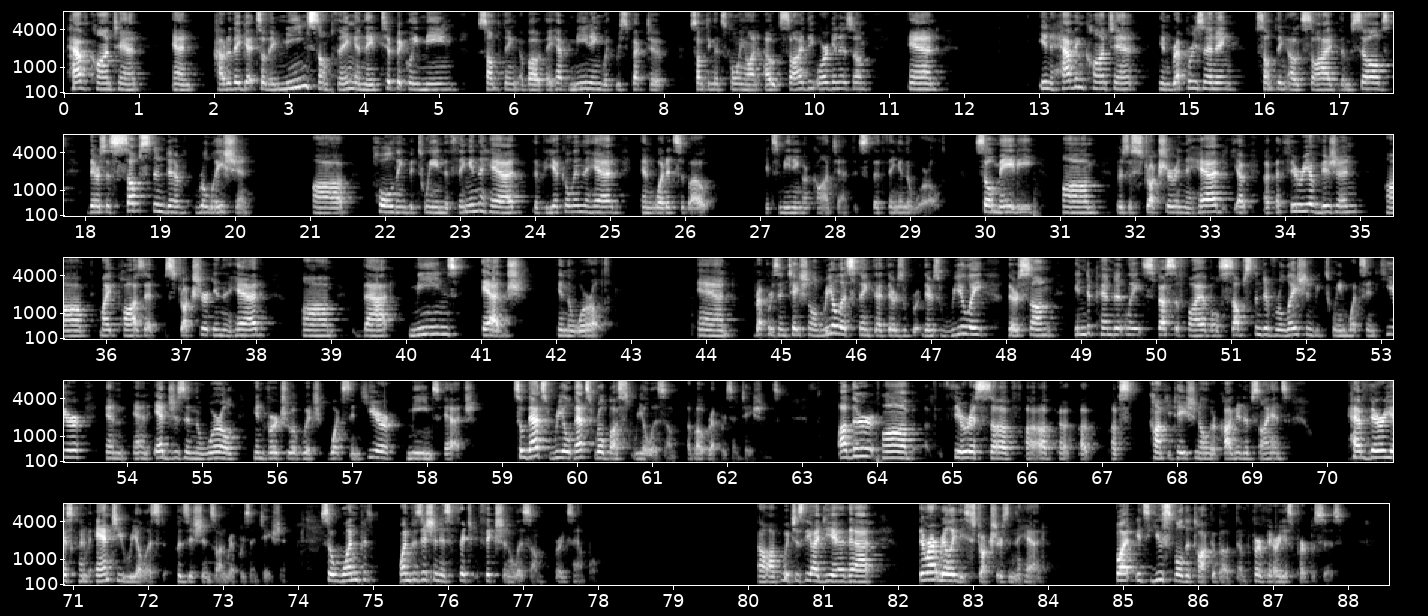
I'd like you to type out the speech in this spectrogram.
have content and how do they get so they mean something and they typically mean something about they have meaning with respect to something that's going on outside the organism and in having content in representing something outside themselves there's a substantive relation uh, holding between the thing in the head, the vehicle in the head, and what it's about, its meaning or content. It's the thing in the world. So maybe um, there's a structure in the head, a, a theory of vision um, might posit structure in the head um, that means edge in the world. And representational realists think that there's there's really there's some independently specifiable substantive relation between what's in here and, and edges in the world, in virtue of which what's in here means edge. So that's real, that's robust realism about representations. Other um, theorists of, uh, of, of computational or cognitive science have various kind of anti-realist positions on representation. So one, one position is fictionalism, for example uh, which is the idea that there aren't really these structures in the head, but it's useful to talk about them for various purposes.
